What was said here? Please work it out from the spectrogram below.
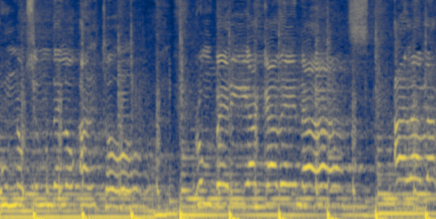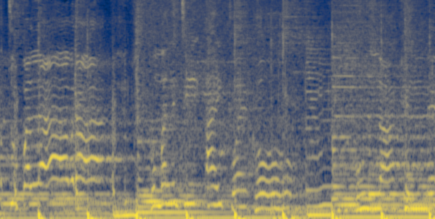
una opción de lo alto, rompería cadenas al hablar tu palabra. Con valentía y fuego, con la generación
